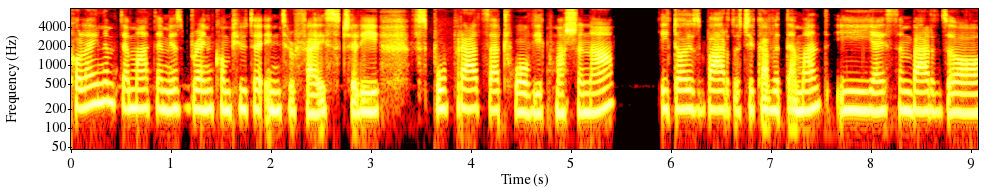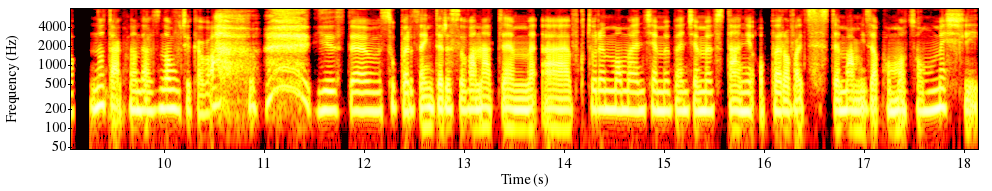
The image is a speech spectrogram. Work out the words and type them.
Kolejnym tematem jest Brain Computer Interface, czyli współpraca człowiek-maszyna. I to jest bardzo ciekawy temat i ja jestem bardzo, no tak, nadal znowu ciekawa. jestem super zainteresowana tym, e, w którym momencie my będziemy w stanie operować systemami za pomocą myśli,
